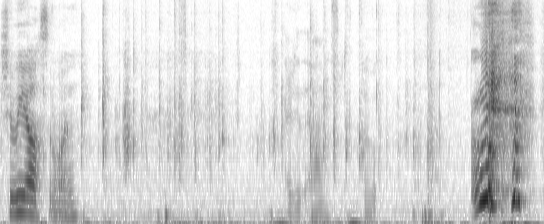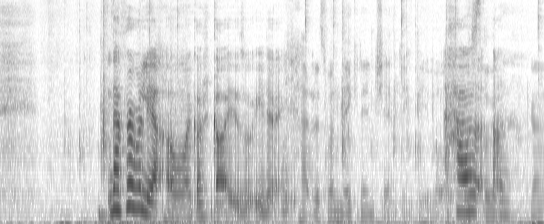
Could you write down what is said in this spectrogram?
Should we ask someone? I just asked. Oh, They're probably like, oh my gosh, guys, what are you doing? how does one make an enchanting table? How- We're still gonna figure out.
